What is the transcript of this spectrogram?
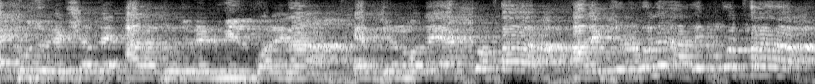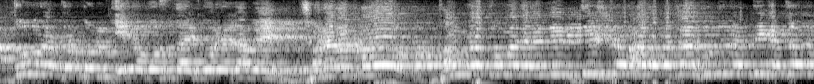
এক হুজুরের সাথে আর এক হুজুরের মিল পড়ে না। একজন বলে এক কথা, আরেকজন বলে আরেক কথা। তোমরা যখন এই অবস্থায় পড়ে যাবে, শুনে রাখো, তোমরা তোমাদের নির্দিষ্ট ভালোবাসার হুজুরের দিকে চলে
